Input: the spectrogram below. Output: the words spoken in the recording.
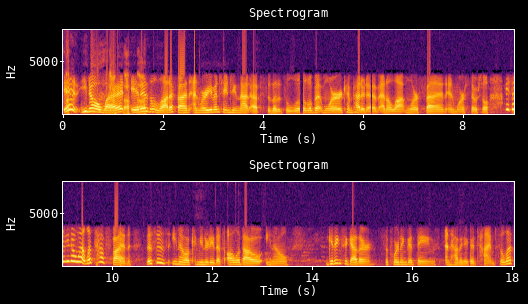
It you know what? It is a lot of fun and we're even changing that up so that it's a little bit more competitive and a lot more fun and more social. I said, "You know what? Let's have fun." This is, you know, a community that's all about, you know, getting together, supporting good things and having a good time. So let's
